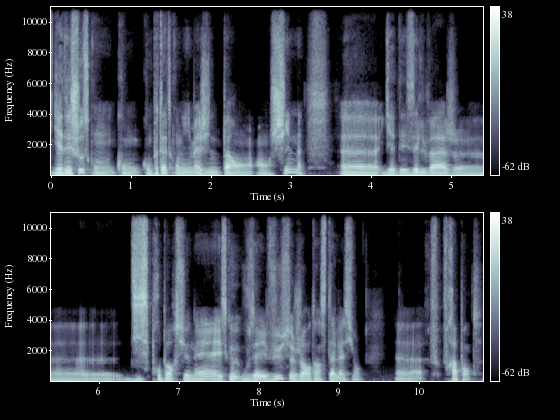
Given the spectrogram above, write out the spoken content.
il y a des choses qu'on peut-être qu'on n'imagine pas en, Chine. Euh, il y a des élevages euh, disproportionnés. Est-ce que vous avez vu ce genre d'installation euh, frappante?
